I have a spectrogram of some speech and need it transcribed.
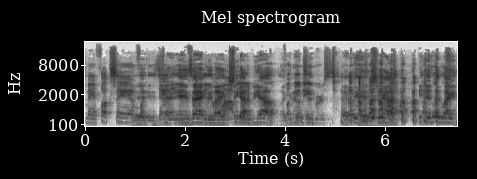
Man, fuck Sam. Yeah, fuck his daddy. exactly fuck his like she got to be out. Like Fuck you know what I'm saying? neighbors. Like, yeah, she got. It looked like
